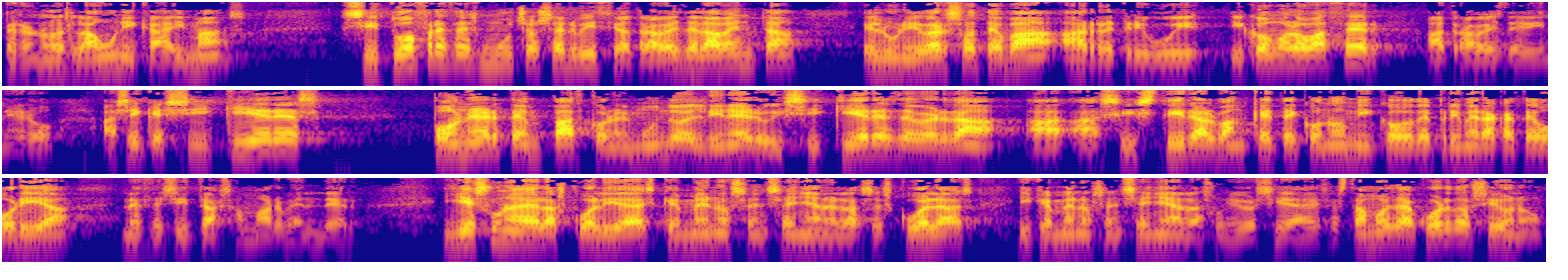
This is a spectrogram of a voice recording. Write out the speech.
pero no es la única, hay más. Si tú ofreces mucho servicio a través de la venta, el universo te va a retribuir. ¿Y cómo lo va a hacer? A través de dinero. Así que si quieres ponerte en paz con el mundo del dinero y si quieres de verdad asistir al banquete económico de primera categoría, necesitas amar vender y es una de las cualidades que menos se enseñan en las escuelas y que menos se enseñan en las universidades. ¿Estamos de acuerdo, sí o no?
